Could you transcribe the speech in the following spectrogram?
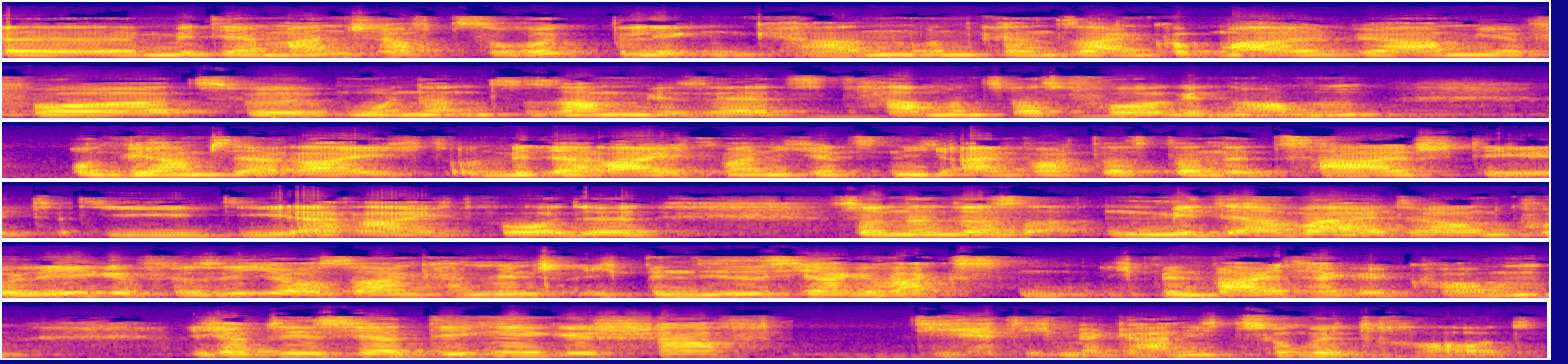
äh, mit der Mannschaft zurückblicken kann und kann sagen, guck mal, wir haben hier vor zwölf Monaten zusammengesetzt, haben uns was vorgenommen und wir haben es erreicht. Und mit erreicht meine ich jetzt nicht einfach, dass da eine Zahl steht, die, die erreicht wurde, sondern dass ein Mitarbeiter und Kollege für sich auch sagen kann, Mensch, ich bin dieses Jahr gewachsen, ich bin weitergekommen, ich habe dieses Jahr Dinge geschafft, die hätte ich mir gar nicht zugetraut.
